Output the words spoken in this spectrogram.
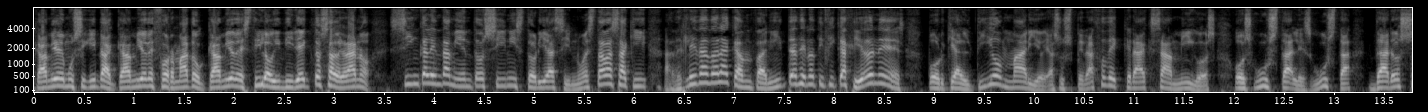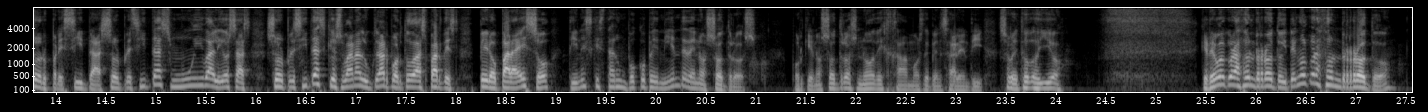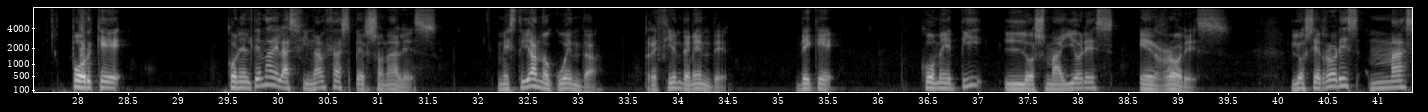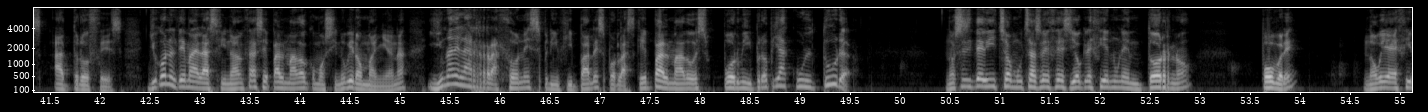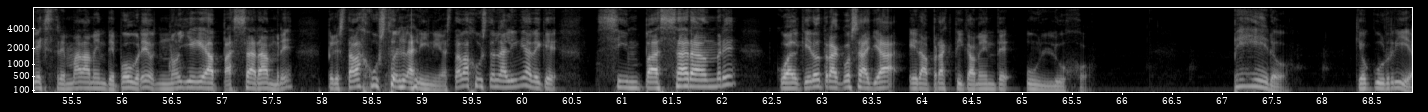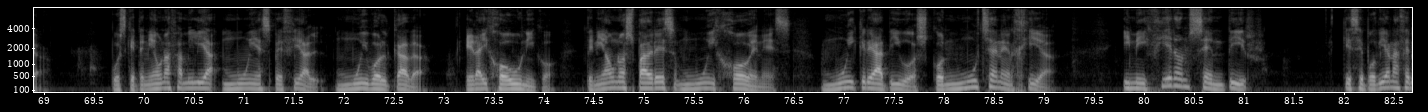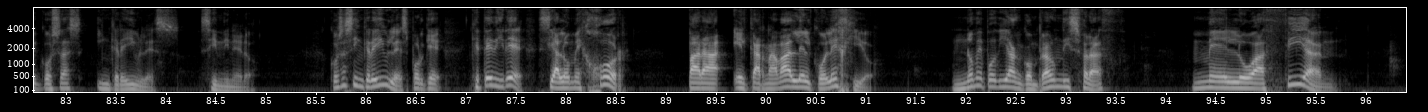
Cambio de musiquita, cambio de formato, cambio de estilo y directos al grano, sin calentamiento, sin historia. Si no estabas aquí, haberle dado a la campanita de notificaciones, porque al tío Mario y a sus pedazos de cracks amigos os gusta, les gusta daros sorpresitas, sorpresitas muy valiosas, sorpresitas que os van a lucrar por todas partes, pero para eso tienes que estar un poco pendiente de nosotros, porque nosotros no dejamos de pensar en ti, sobre todo yo que tengo el corazón roto. Y tengo el corazón roto porque con el tema de las finanzas personales me estoy dando cuenta recientemente de que cometí los mayores errores. Los errores más atroces. Yo con el tema de las finanzas he palmado como si no hubiera un mañana y una de las razones principales por las que he palmado es por mi propia cultura. No sé si te he dicho muchas veces, yo crecí en un entorno pobre, no voy a decir extremadamente pobre, no llegué a pasar hambre, pero estaba justo en la línea, estaba justo en la línea de que sin pasar hambre, cualquier otra cosa ya era prácticamente un lujo. Pero, ¿qué ocurría? Pues que tenía una familia muy especial, muy volcada, era hijo único, tenía unos padres muy jóvenes, muy creativos, con mucha energía, y me hicieron sentir que se podían hacer cosas increíbles, sin dinero. Cosas increíbles, porque, ¿qué te diré? Si a lo mejor para el carnaval del colegio no me podían comprar un disfraz, me lo hacían.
